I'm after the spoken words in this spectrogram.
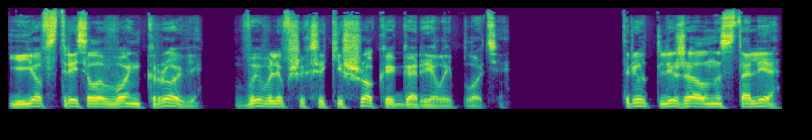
Ее встретила вонь крови, вывалившихся кишок и горелой плоти. Трюд лежал на столе,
